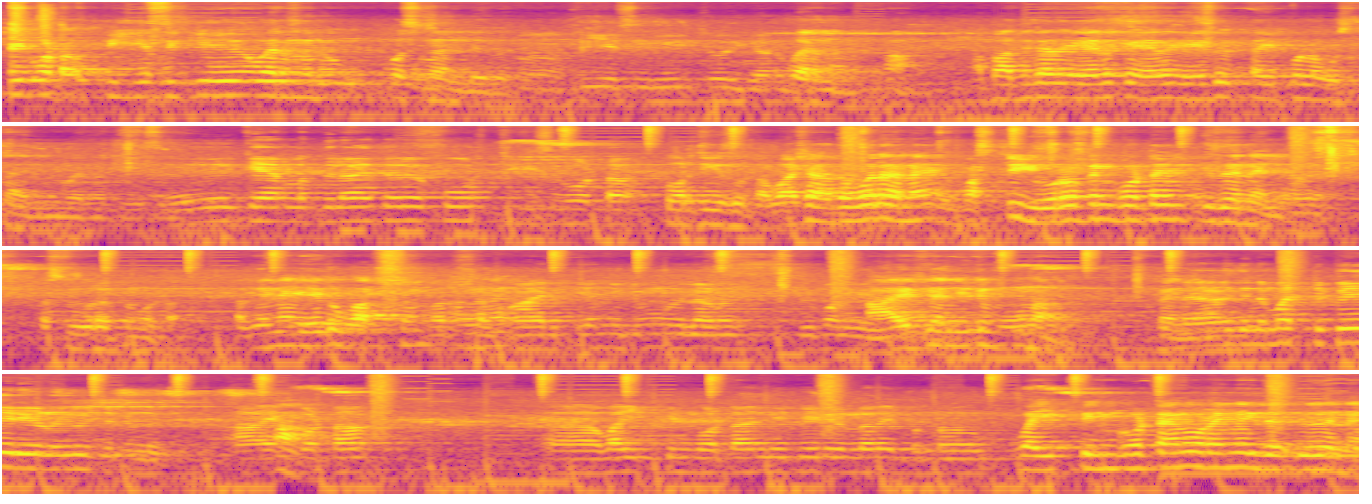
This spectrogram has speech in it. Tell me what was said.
ആയിക്കോട്ടെ പി എസ് സിക്ക് വരുന്നൊരു ക്വസ്റ്റൻ അല്ലേ ഇത്? പി എസ് സി ചോദിക്കാറുണ്ട് വരുന്നത്. ആ അപ്പോൾ അതിന്റെ ഏതൊക്കെ ഏത് ഏത് ടൈപ്പുള്ള ക്വസ്റ്റൻ ആയിരിക്കും വരുന്നത് കേരളത്തിലായത് പോർച്ചുഗീസ് കോട്ട പോർച്ചുഗീസ് കോട്ട പക്ഷേ അതുപോലെ തന്നെ ഫസ്റ്റ് യൂറോപ്യൻ കോട്ടയും ഇത് തന്നെയല്ലേ? ഫസ്റ്റ് യൂറോപ്യൻ കോട്ട അതിന് ഏത് വർഷം? ആയിരത്തി അഞ്ഞൂറ്റി മൂന്നിലാണ് ആയിരത്തി അഞ്ഞൂറ്റി മൂന്നാണ്. പിന്നെ ഇതിന്റെ മറ്റു പേരുകൾ ചോദിച്ചിട്ടുണ്ട്. ആയക്കോട്ട ആ, വൈപ്പിൻ കോട്ട എന്നീ പേരുകളിൽ അറിയപ്പെടുന്നത് വൈപ്പിൻ കോട്ട എന്ന് പറയുന്നത് ഇത് ഇത് തന്നെ.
